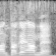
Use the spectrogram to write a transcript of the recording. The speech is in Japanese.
منطقه امنه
